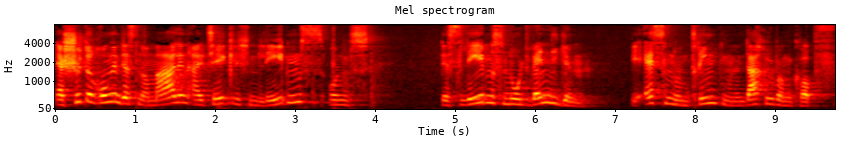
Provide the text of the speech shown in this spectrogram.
Erschütterungen des normalen alltäglichen Lebens und des Lebensnotwendigen, wie Essen und Trinken und ein Dach über dem Kopf,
